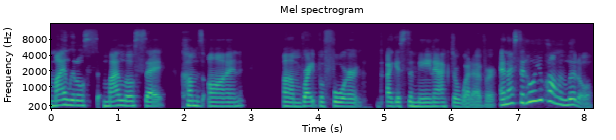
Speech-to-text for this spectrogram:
my little my little set comes on um right before I guess the main act or whatever. And I said, "Who are you calling little?"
